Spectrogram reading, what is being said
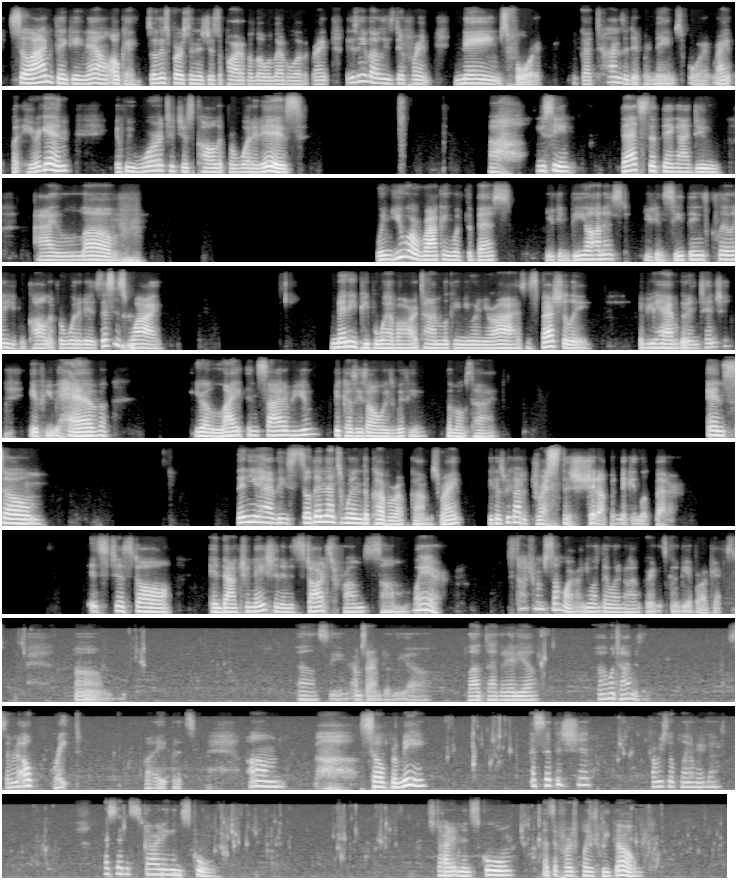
So I'm thinking now, okay, so this person is just a part of a lower level of it, right? Because you've got all these different names for it. You've got tons of different names for it, right? But here again, if we were to just call it for what it is, uh, you see, that's the thing I do. I love when you are rocking with the best, you can be honest, you can see things clearly, you can call it for what it is. This is why many people will have a hard time looking you in your eyes, especially if you have good intention, if you have your light inside of you, because he's always with you, the Most High. And so then you have these, so then that's when the cover up comes, right? because we got to dress this shit up and make it look better. It's just all indoctrination and it starts from somewhere. It starts from somewhere. You want they want to know how great it's going to be a broadcast. Um, uh, let's see. I'm sorry, I'm doing the uh, blog talk radio. Uh, what time is it? Seven. Oh, great. About eight minutes. Um, so for me, I said this shit are we still playing over here, guys? I said it's starting in school. starting in school, that's the first place we go.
